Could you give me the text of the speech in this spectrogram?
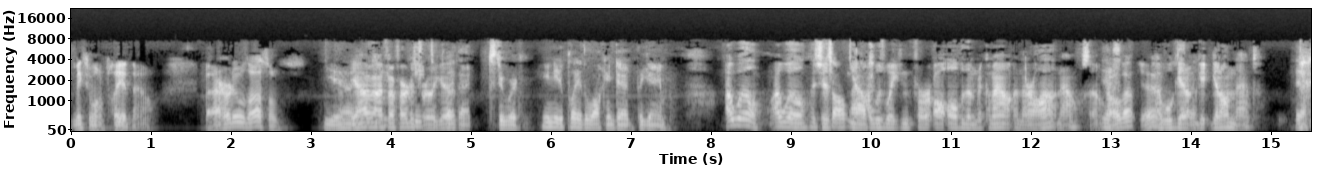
to makes me want to play it now. But I heard it was awesome. Yeah. Yeah, I've- I've heard it's need really to play good. that, Stuart. You need to play The Walking Dead, the game. I will I will it's just It's all you. I was waiting for all, all of them to come out and they're all out now so Yeah. Yes. All out. yeah. I will get get get on that. Yeah.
